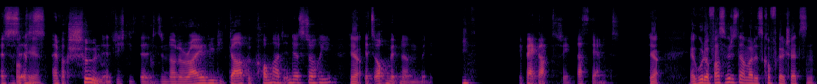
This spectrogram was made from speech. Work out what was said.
Es ist, Okay. es ist einfach schön, endlich diese, diese Notoriety, die Gar bekommen hat in der Story, Ja. jetzt auch mit einem, mit einem Backup zu sehen. Das ist der nice. Ja gut, auf was würdest du denn aber das Kopfgeld schätzen?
